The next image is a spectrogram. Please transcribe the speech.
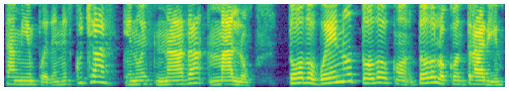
también pueden escuchar, que no es nada malo, todo bueno, todo, todo lo contrario.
